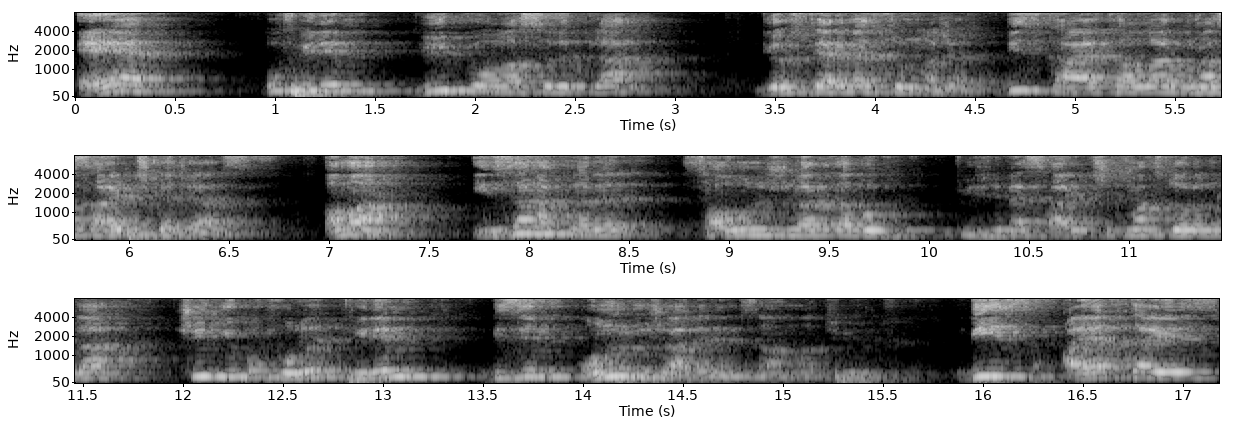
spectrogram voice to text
Eğer bu film büyük bir olasılıkla gösterime sunulacak. Biz KYK'lılar buna sahip çıkacağız. Ama insan hakları savunucuları da bu filme sahip çıkmak zorunda. Çünkü bu fil- film bizim onur mücadelemizi anlatıyor. Biz ayaktayız,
